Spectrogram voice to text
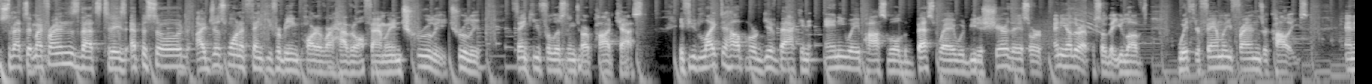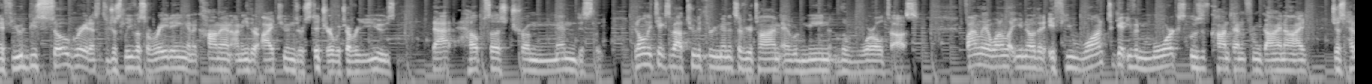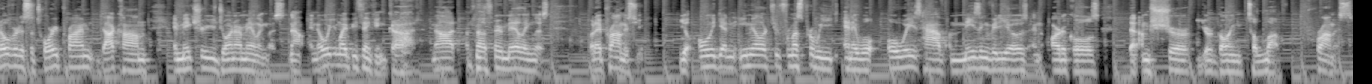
So that's it, my friends. That's today's episode. I just want to thank you for being part of our Have It All family and truly, truly thank you for listening to our podcast. If you'd like to help or give back in any way possible, the best way would be to share this or any other episode that you loved with your family, friends, or colleagues. And if you'd be so great as to just leave us a rating and a comment on either iTunes or Stitcher, whichever you use, that helps us tremendously. It only takes about two to three minutes of your time and would mean the world to us. Finally, I want to let you know that if you want to get even more exclusive content from Guy and I, just head over to satoriprime.com and make sure you join our mailing list. Now, I know what you might be thinking God, not another mailing list, but I promise you, you'll only get an email or two from us per week, and it will always have amazing videos and articles that I'm sure you're going to love. Promise.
